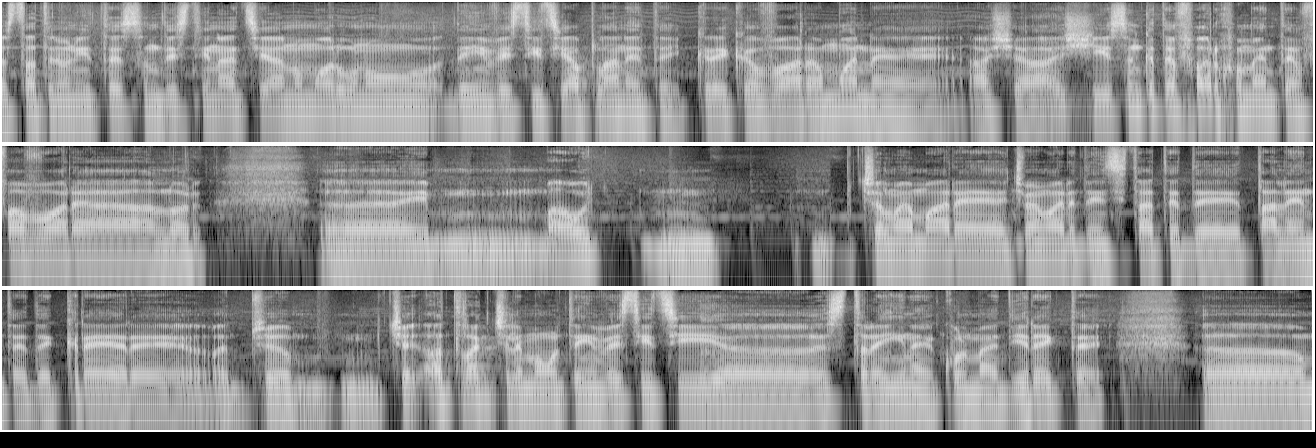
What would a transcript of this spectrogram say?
Statele Unite sunt destinația numărul unu de investiții a planetei. Cred că va rămâne așa și sunt câteva argumente în favoarea lor. Uh, Au cel mai mare, cea mai mare densitate de talente, de creiere, ce, ce atrag cele mai multe investiții uh, străine, culmea, directe, uh,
